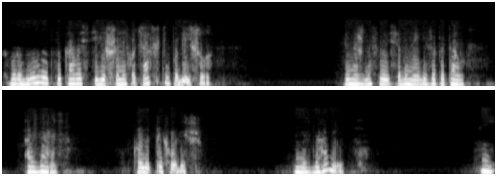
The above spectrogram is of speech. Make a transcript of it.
Хворобливої цікавості в віршиних очах ще побільшало. Він аж нахилився до неї, запитав, а зараз, коли приходиш, не здогадується? Ні.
